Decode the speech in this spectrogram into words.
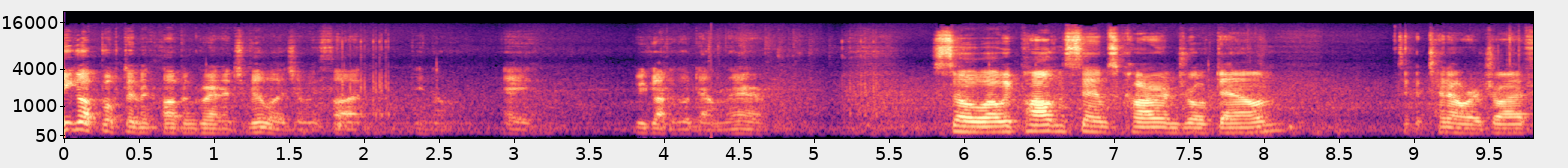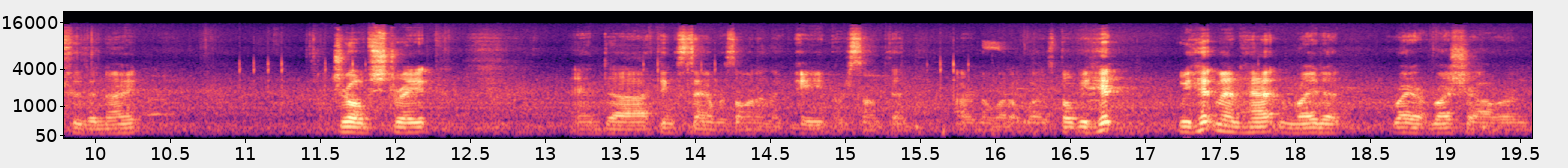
he got booked in a club in Greenwich Village, and we thought, you know, hey, we got to go down there. So uh, we piled in Sam's car and drove down. It's like a 10 hour drive through the night. Drove straight, and uh, I think Sam was on at like 8 or something. I don't know what it was. But we hit we hit Manhattan right at right at rush hour. And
